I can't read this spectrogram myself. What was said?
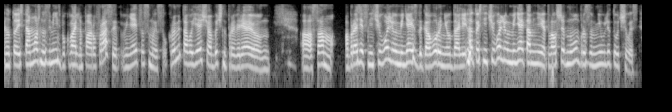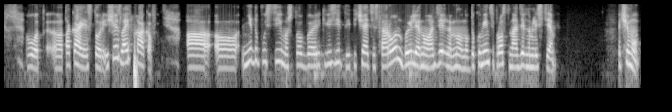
ну, то есть там можно заменить буквально пару фраз, и меняется смысл. Кроме того, я еще обычно проверяю а, сам образец, ничего ли у меня из договора не удалили, ну, то есть ничего ли у меня там нет, волшебным образом не улетучилось. Вот, э, такая история. Еще из лайфхаков. А, а, недопустимо, чтобы реквизиты и печати сторон были, ну, отдельным, ну, в документе просто на отдельном листе. Почему?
